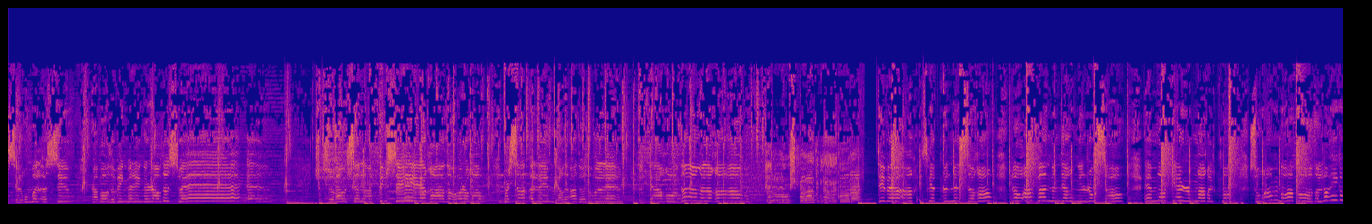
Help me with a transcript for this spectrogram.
sealgun vol asiu Rabo de vinc venint arreu de suer Jo segau se la piscina Gadorgau Marça a limpiar de dolent Llago d'en algau Llus pot negora Die wär ach is gekkel messerau Blau aban men der ungen rosau Emma So amma bod a loiga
